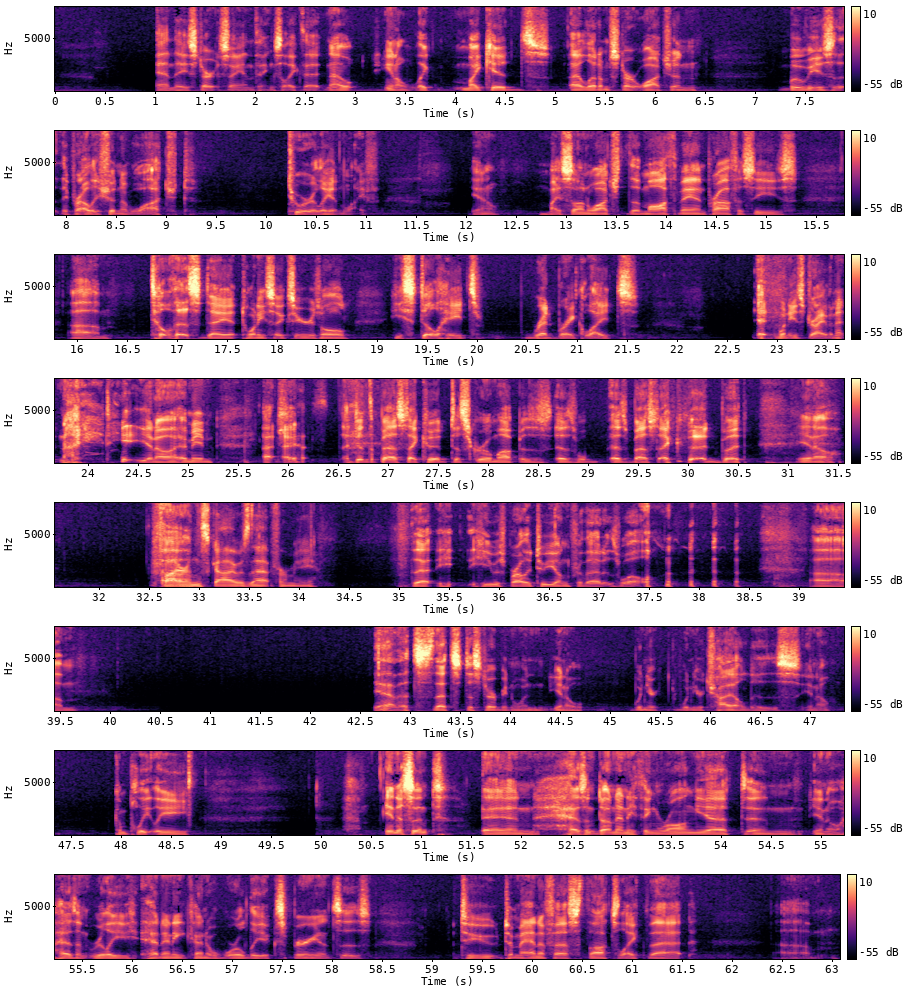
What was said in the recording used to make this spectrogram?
and they start saying things like that. Now, you know, like my kids, I let them start watching movies that they probably shouldn't have watched too early in life. You know, my son watched the Mothman prophecies. Um, till this day, at 26 years old, he still hates red brake lights when he's driving at night. you know, I mean, I, I, I did the best I could to screw him up as as as best I could, but you know, Fire in the sky was that for me. that he he was probably too young for that as well. um, yeah, that's that's disturbing when you know when your when your child is you know completely innocent and hasn't done anything wrong yet and you know hasn't really had any kind of worldly experiences to to manifest thoughts like that um,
